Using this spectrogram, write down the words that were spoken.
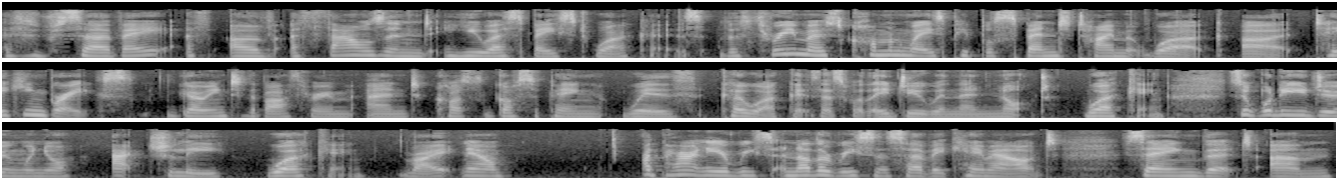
a survey of a thousand US-based workers, the three most common ways people spend time at work are taking breaks, going to the bathroom, and gos- gossiping with coworkers. That's what they do when they're not working. So, what are you doing when you're actually working? Right now. Apparently, rec- another recent survey came out saying that um,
